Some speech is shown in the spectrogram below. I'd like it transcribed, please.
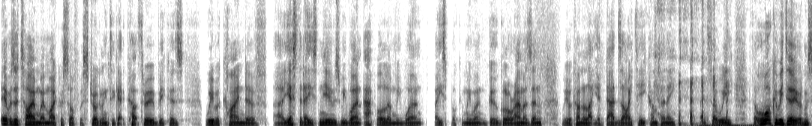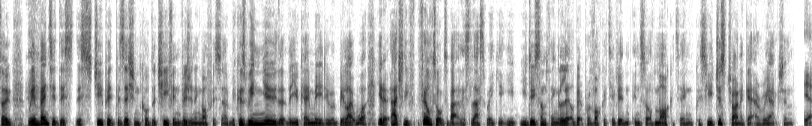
it was a time when Microsoft was struggling to get cut through because we were kind of uh, yesterday's news. We weren't Apple and we weren't Facebook and we weren't Google or Amazon. We were kind of like your dad's IT company. and so we thought, well, what could we do? And so we invented this this stupid position called the Chief Envisioning Officer because we knew that the UK media would be like, what? You know, actually, Phil talked about this last week. You, you, you do something a little bit provocative in, in sort of marketing because you're just trying to get a reaction. Yeah.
